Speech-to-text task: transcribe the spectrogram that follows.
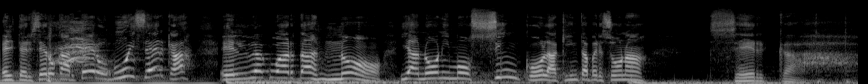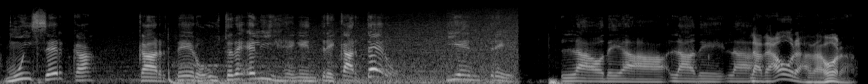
El tercero cartero, muy cerca. El la cuarta, no. Y Anónimo 5, la quinta persona, cerca. Muy cerca, cartero. Ustedes eligen entre cartero y entre la de a- la de la, La de ahora. La hora.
